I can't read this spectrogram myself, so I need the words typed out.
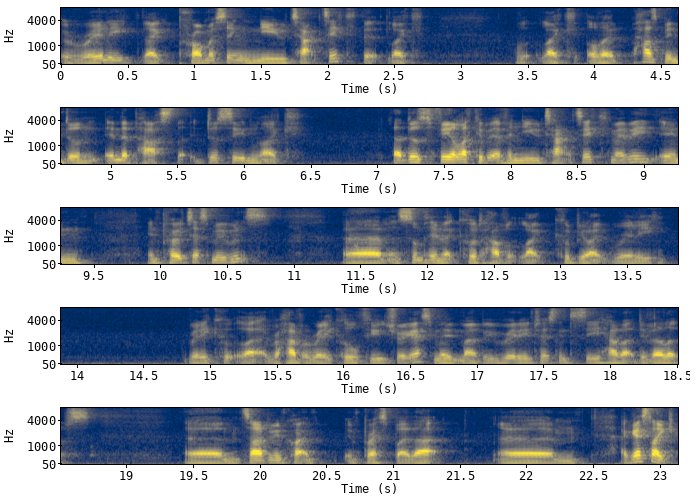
a really like promising new tactic that like, like although has been done in the past, that it does seem like that does feel like a bit of a new tactic maybe in in protest movements, um, and something that could have like could be like really really cool, like have a really cool future. I guess maybe it might be really interesting to see how that develops. Um, so I've been quite impressed by that. Um, I guess like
